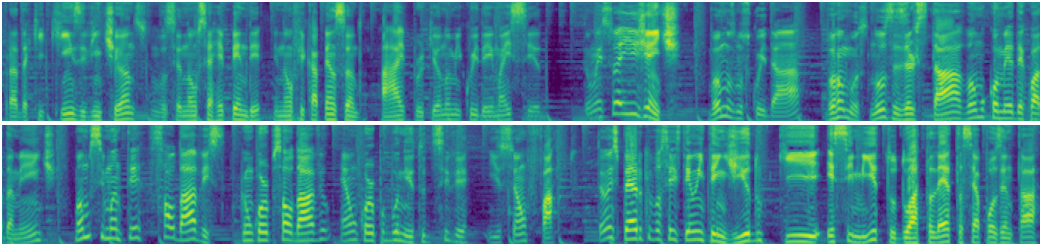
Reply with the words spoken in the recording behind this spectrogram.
para daqui 15, 20 anos você não se arrepender e não ficar pensando: "Ai, porque eu não me cuidei mais cedo?". Então é isso aí, gente. Vamos nos cuidar, vamos nos exercitar, vamos comer adequadamente, vamos se manter saudáveis, porque um corpo saudável é um corpo bonito de se ver. Isso é um fato. Então eu espero que vocês tenham entendido que esse mito do atleta se aposentar,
